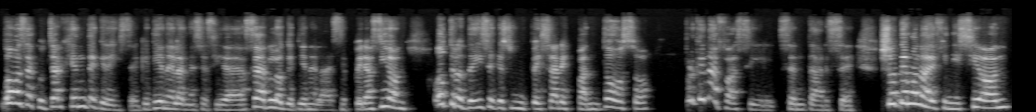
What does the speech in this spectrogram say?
Vamos a escuchar gente que dice que tiene la necesidad de hacerlo, que tiene la desesperación, otro te dice que es un pesar espantoso, porque no es fácil sentarse. Yo tengo una definición,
